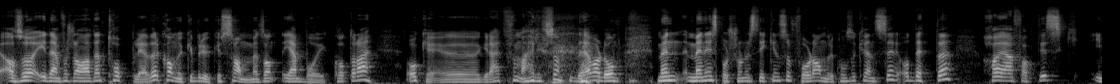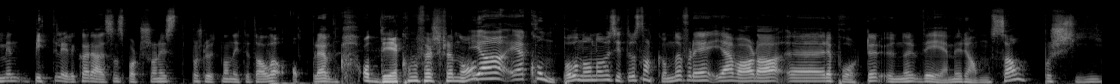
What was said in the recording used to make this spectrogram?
Altså I den forstand at en toppleder kan jo ikke bruke samme sånn 'Jeg boikotter deg'. Ok, uh, greit for meg, liksom. Det var dumt. Men, men i sportsjournalistikken så får det andre konsekvenser. Og dette har jeg faktisk i min bitte lille karriere som sportsjournalist på slutten av 90-tallet opplevd. Og det kommer først frem nå. Ja, jeg kom på det nå når vi sitter og snakker om det. Fordi jeg var da uh, reporter under VM i Ramsau på ski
